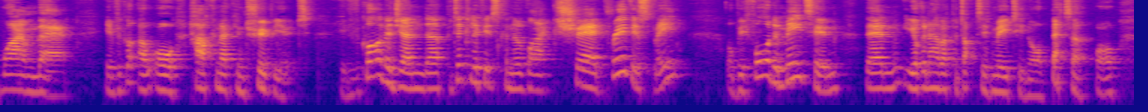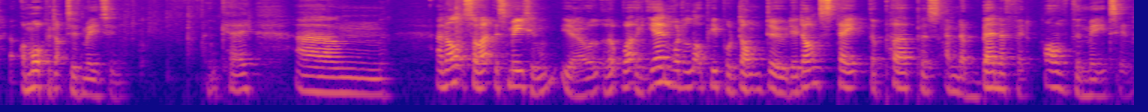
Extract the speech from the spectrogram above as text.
why I'm there. If you've got, or how can I contribute? If you've got an agenda, particularly if it's kind of like shared previously, or before the meeting, then you're going to have a productive meeting or better or a more productive meeting. Okay. Um, and also at this meeting, you know, again, what a lot of people don't do, they don't state the purpose and the benefit of the meeting.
